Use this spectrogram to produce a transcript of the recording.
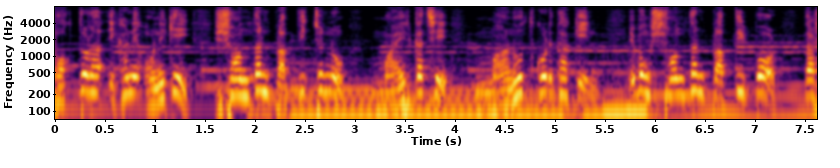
ভক্তরা এখানে অনেকেই সন্তান প্রাপ্তির জন্য মায়ের কাছে মানত করে থাকেন এবং সন্তান প্রাপ্তির পর তার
